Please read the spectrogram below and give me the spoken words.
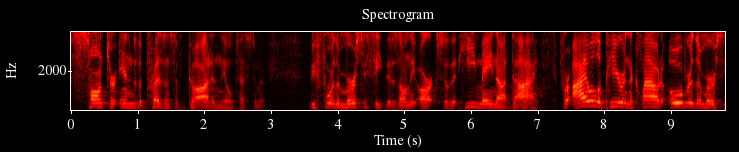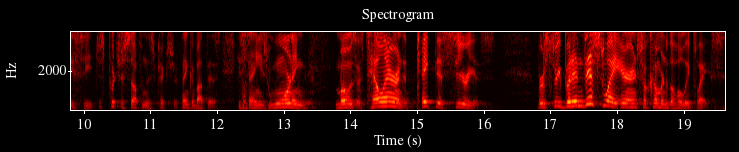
saunter into the presence of God in the Old Testament before the mercy seat that is on the ark so that he may not die. For I will appear in the cloud over the mercy seat. Just put yourself in this picture. Think about this. He's saying, he's warning Moses, tell Aaron to take this serious. Verse 3 But in this way, Aaron shall come into the holy place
